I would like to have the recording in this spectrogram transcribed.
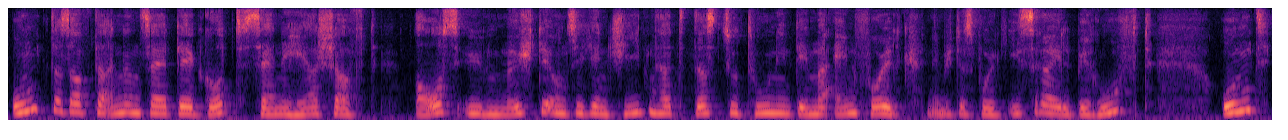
und dass auf der anderen Seite Gott seine Herrschaft ausüben möchte und sich entschieden hat, das zu tun, indem er ein Volk, nämlich das Volk Israel, beruft und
